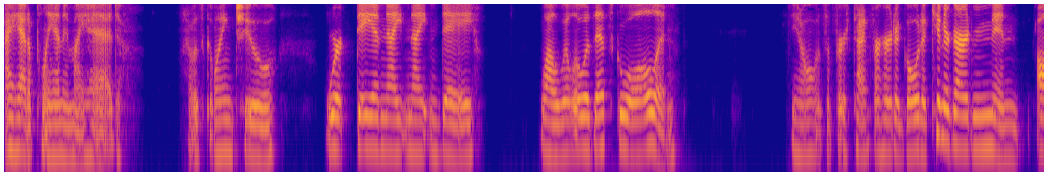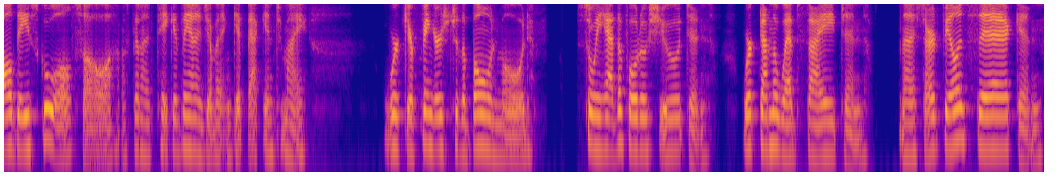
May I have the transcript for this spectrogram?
I had a plan in my head. I was going to work day and night, night and day while Willow was at school and you know, it was the first time for her to go to kindergarten and all day school, so I was going to take advantage of it and get back into my work your fingers to the bone mode. So we had the photo shoot and worked on the website and then I started feeling sick and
